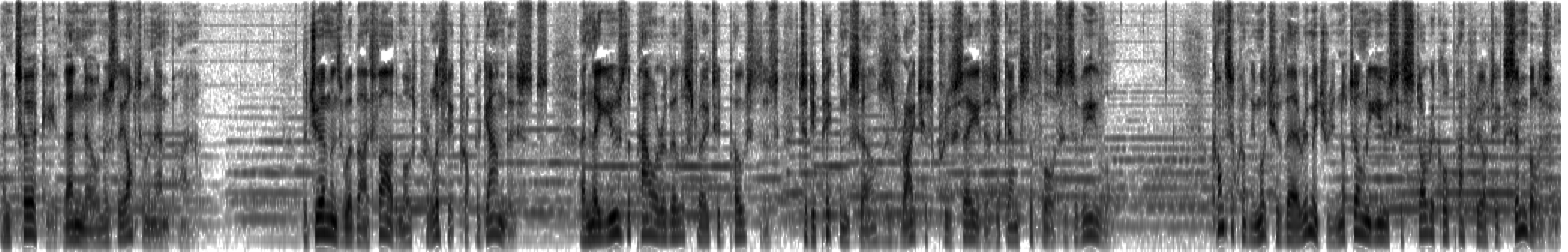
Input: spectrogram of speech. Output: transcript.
and Turkey, then known as the Ottoman Empire. The Germans were by far the most prolific propagandists, and they used the power of illustrated posters to depict themselves as righteous crusaders against the forces of evil. Consequently, much of their imagery not only used historical patriotic symbolism,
